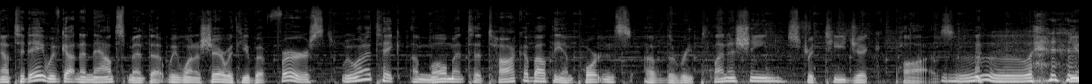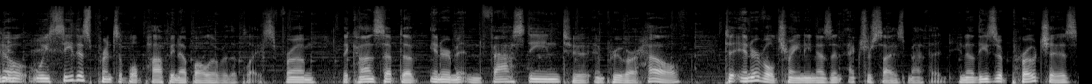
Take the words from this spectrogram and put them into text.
Now, today we've got an announcement that we want to share with you, but first, we want to take a moment to talk about the importance of the replenishing strategic pause. Ooh. you know, we see this principle popping up all over the place from the concept of intermittent fasting to improve our health to interval training as an exercise method. You know, these approaches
